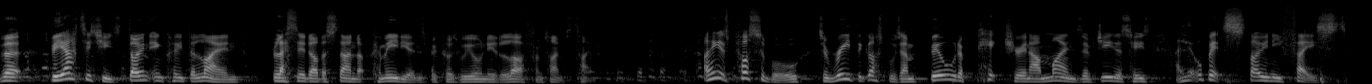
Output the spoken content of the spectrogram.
The Beatitudes don't include the line, Blessed are the stand up comedians, because we all need a laugh from time to time. I think it's possible to read the Gospels and build a picture in our minds of Jesus who's a little bit stony faced,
